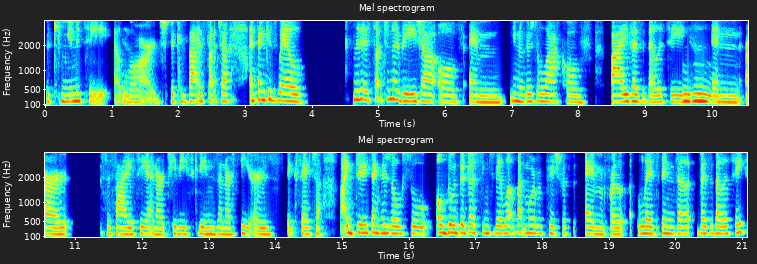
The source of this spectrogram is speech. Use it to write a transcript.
the community at yeah. large, because that is such a, I think as well, there is such an erasure of um, you know there's a lack of bi visibility mm-hmm. in our society and our TV screens and our theatres, etc. But I do think there's also, although there does seem to be a little bit more of a push with um for lesbian vi- visibility,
